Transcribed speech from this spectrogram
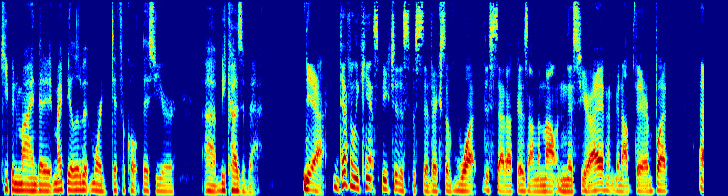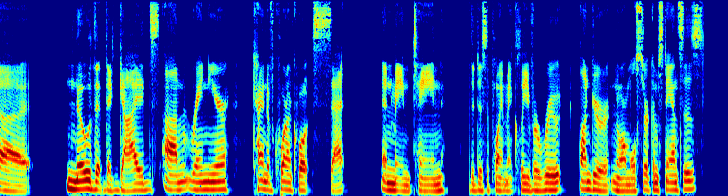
keep in mind that it might be a little bit more difficult this year, uh, because of that. Yeah, definitely can't speak to the specifics of what the setup is on the mountain this year. I haven't been up there, but uh, know that the guides on Rainier kind of quote unquote set and maintain the disappointment cleaver route under normal circumstances.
